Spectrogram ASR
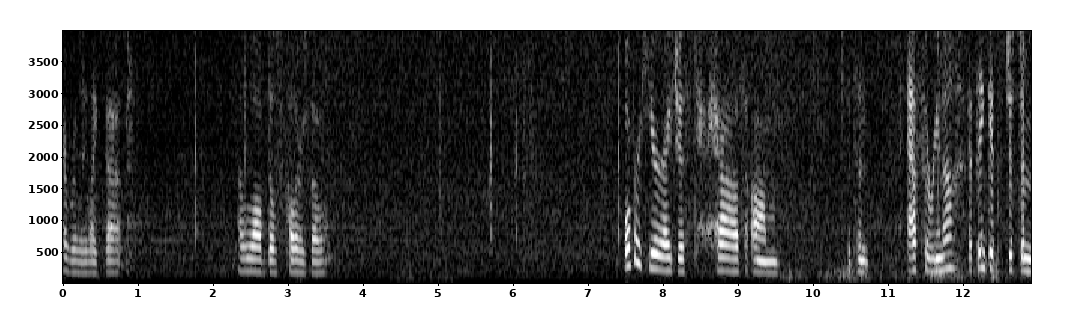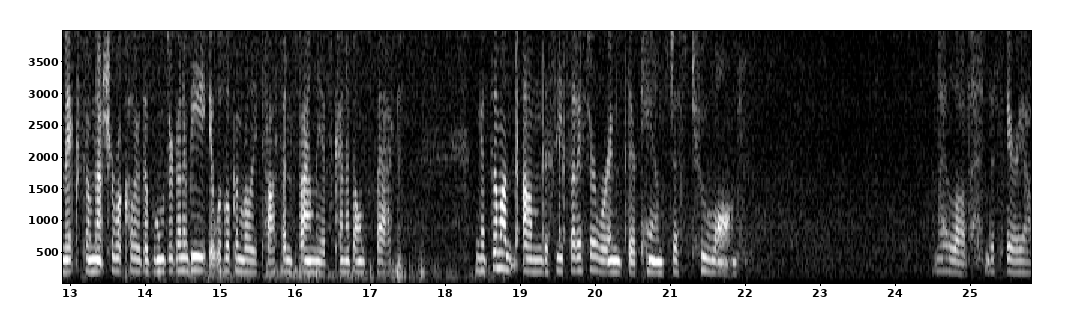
I really like that. I love those colors though. Over here I just have, um, it's an Asarina. I think it's just a mix, so I'm not sure what color the blooms are going to be. It was looking really tough, and finally it's kind of bounced back. Again, some of um, the seeds that I saw were in their cans just too long. And I love this area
